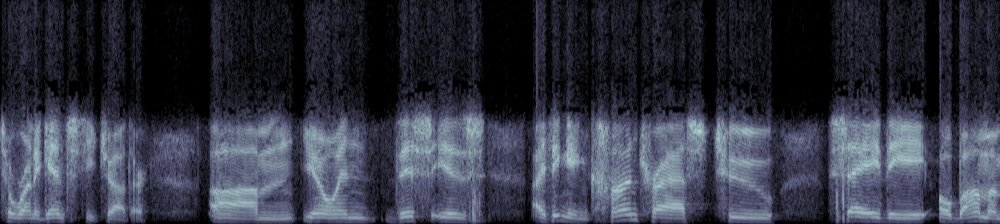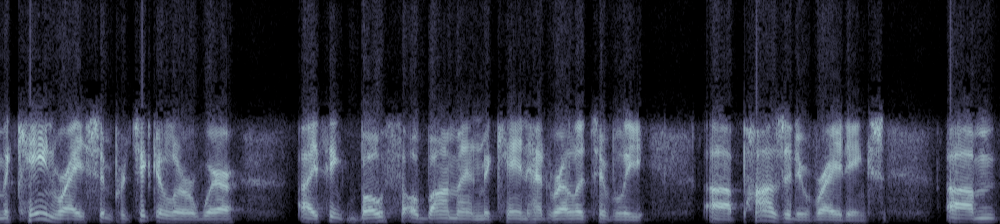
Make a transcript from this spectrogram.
to run against each other. Um, you know, and this is I think, in contrast to, say, the Obama McCain race in particular, where I think both Obama and McCain had relatively uh, positive ratings. Um,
